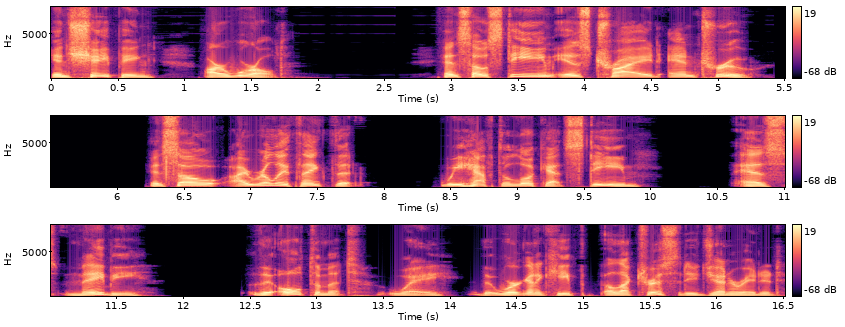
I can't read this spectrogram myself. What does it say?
in shaping our world. And so steam is tried and true. And so I really think that we have to look at steam as maybe the ultimate way that we're going to keep electricity generated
